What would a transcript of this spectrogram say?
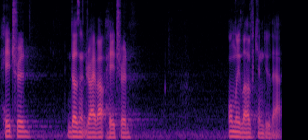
Hatred doesn't drive out hatred. Only love can do that.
